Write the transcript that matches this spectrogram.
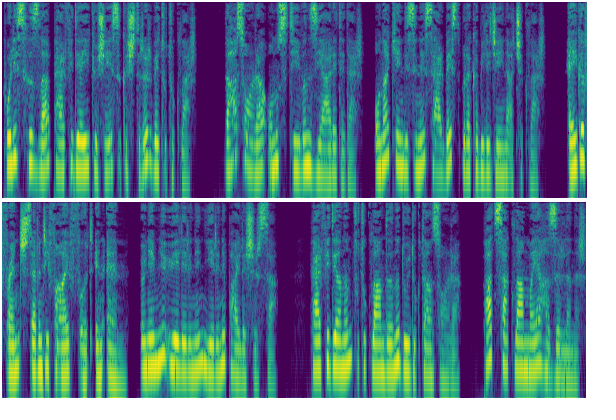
polis hızla Perfidia'yı köşeye sıkıştırır ve tutuklar. Daha sonra onu Steven ziyaret eder. Ona kendisini serbest bırakabileceğini açıklar. Aga French 75 foot in N. Önemli üyelerinin yerini paylaşırsa. Perfidia'nın tutuklandığını duyduktan sonra. Pat saklanmaya hazırlanır.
